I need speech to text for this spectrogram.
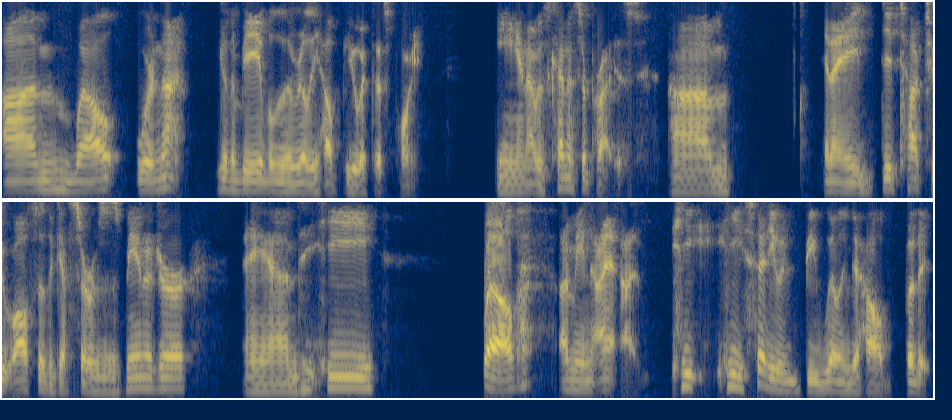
um, "Well, we're not going to be able to really help you at this point." And I was kind of surprised. Um, and I did talk to also the guest services manager, and he, well, I mean, I, I he he said he would be willing to help, but it,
